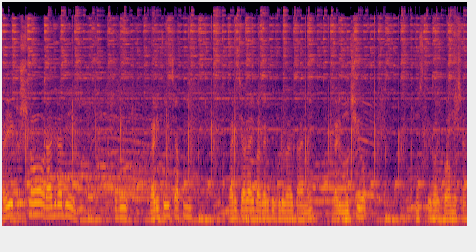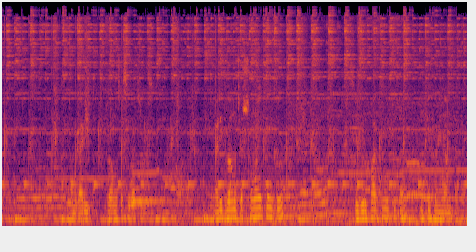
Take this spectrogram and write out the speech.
হরে কৃষ্ণ, রাধে রাধে। শুধু গাড়িতেই চাপি, গাড়ি চালাই বা গাড়িতে ঘুরে বেড়াই তা নয়, গাড়ি মুছিও, মুছতে হয়, ধোয়া মোছা। এখন গাড়ি ধোয়া মোছা সেবা চলছে। গাড়ি ধোয়া মোছার সময় কিন্তু শ্রী গুরুপাদ মূর্তিটায় মুখে হরিনামটা হয়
